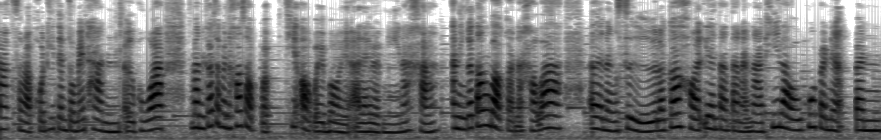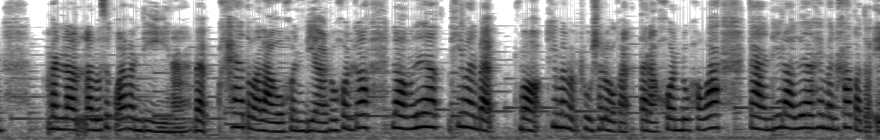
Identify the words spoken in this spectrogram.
ากๆสำหรับคนที่เต็มตัวไม่ทันเออเพราะว่ามันก็จะเป็นข้อสอบแบบที่ออกบ่อยๆ อะไรแบบนี้นะคะ อันนี้ก็ต้องบอกก่อนนะคะว่าเออหนังสือแล้วก็คอร์สเรียนต่างๆนานาที่เราพูดไปเนี่ยเป็น มันเราเรารู้สึกว่ามันดีนะ แบบแค่ตัวเราคนเดียว ทุกคนก็ลองเลือกที่มันแบบเหมาะที่มันแบบถูกโฉลกอะแต่ละคนดูเพราะว่าการที่เราเลือกให้มันเข้ากับตัวเอ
